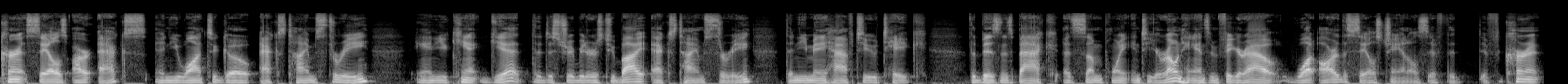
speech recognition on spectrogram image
current sales are X, and you want to go X times three. And you can't get the distributors to buy X times three, then you may have to take the business back at some point into your own hands and figure out what are the sales channels. If the if current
